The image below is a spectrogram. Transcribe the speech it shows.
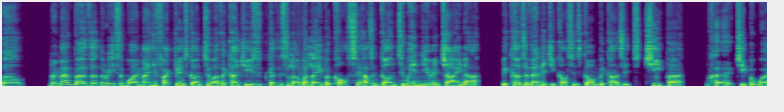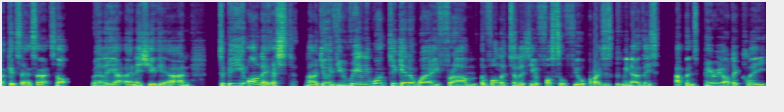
Well, remember that the reason why manufacturing's gone to other countries is because it's lower labor costs. It hasn't gone to India and China because of energy costs. It's gone because it's cheaper, cheaper workers there. So it's not really a, an issue here. And to be honest, Nigel, if you really want to get away from the volatility of fossil fuel prices, because we know this happens periodically,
